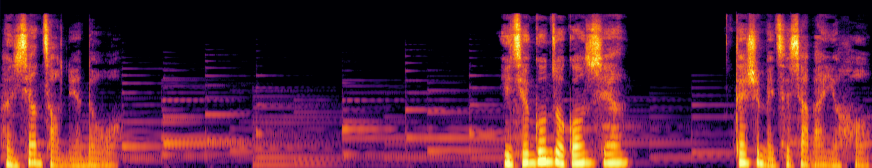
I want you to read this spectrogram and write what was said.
很像早年的我。以前工作光鲜，但是每次下班以后，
